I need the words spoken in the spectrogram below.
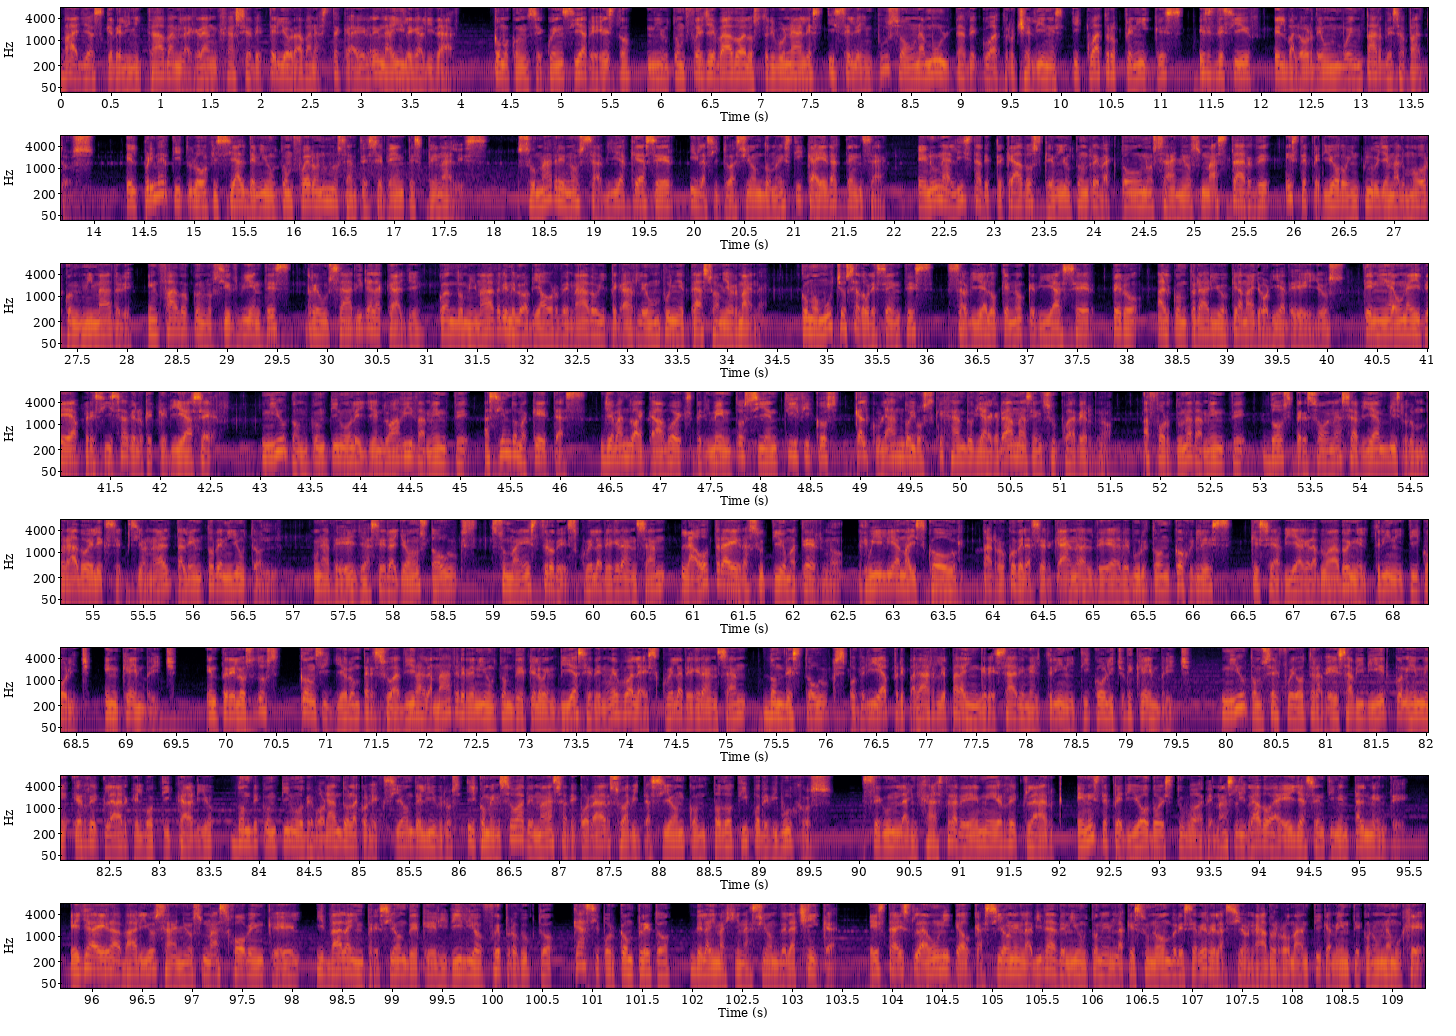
vallas que delimitaban la granja se deterioraban hasta caer en la ilegalidad. Como consecuencia de esto, Newton fue llevado a los tribunales y se le impuso una multa de cuatro chelines y cuatro peniques, es decir, el valor de un buen par de zapatos. El primer título oficial de Newton fueron unos antecedentes penales. Su madre no sabía qué hacer, y la situación doméstica era tensa. En una lista de pecados que Newton redactó unos años más tarde, este periodo incluye mal humor con mi madre, enfado con los sirvientes, rehusar ir a la calle, cuando mi madre me lo había ordenado y pegarle un puñetazo a mi hermana. Como muchos adolescentes, sabía lo que no quería hacer, pero, al contrario que la mayoría de ellos, tenía una idea precisa de lo que quería hacer. Newton continuó leyendo ávidamente, haciendo maquetas, llevando a cabo experimentos científicos, calculando y bosquejando diagramas en su cuaderno. Afortunadamente, dos personas habían vislumbrado el excepcional talento de Newton. Una de ellas era John Stokes, su maestro de escuela de Grantham, la otra era su tío materno, William Iskog, párroco de la cercana aldea de Burton Cogles, que se había graduado en el Trinity College, en Cambridge. Entre los dos, consiguieron persuadir a la madre de Newton de que lo enviase de nuevo a la escuela de Grantham, donde Stokes podría prepararle para ingresar en el Trinity College de Cambridge. Newton se fue otra vez a vivir con M. R. Clark el boticario, donde continuó devorando la colección de libros y comenzó además a decorar su habitación con todo tipo de dibujos. Según la hijastra de M. R. Clark, en este periodo estuvo además ligado a ella sentimentalmente. Ella era varios años más joven que él, y da la impresión de que el idilio fue producto, casi por completo, de la imaginación de la chica. Esta es la única ocasión en la vida de Newton en la que su nombre se ve relacionado románticamente con una mujer.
